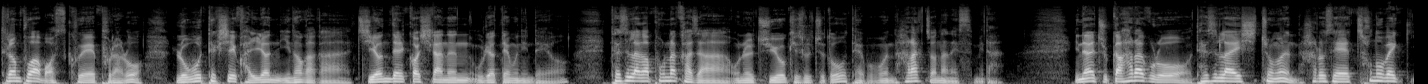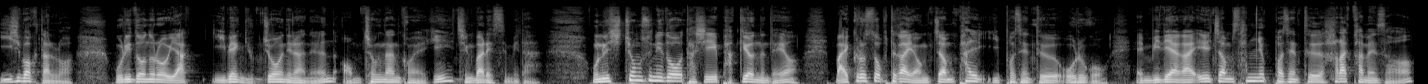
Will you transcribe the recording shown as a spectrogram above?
트럼프와 머스크의 불화로 로보택시 관련 인허가가 지연될 것이라는 우려 때문인데요. 테슬라가 폭락하자 오늘 주요 기술주도 대부분 하락 전환했습니다. 이날 주가 하락으로 테슬라의 시총은 하루 새 1,520억 달러, 우리 돈으로 약 206조 원이라는 엄청난 거액이 증발했습니다. 오늘 시총 순위도 다시 바뀌었는데요. 마이크로소프트가 0.82% 오르고 엔비디아가 1.36% 하락하면서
